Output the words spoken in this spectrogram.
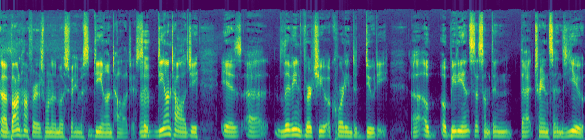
uh, Bonhoeffer is one of the most famous deontologists. So deontology is uh, living virtue according to duty. Uh, ob- obedience is something that transcends you.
